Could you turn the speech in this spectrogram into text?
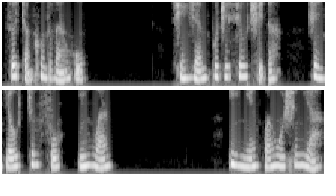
所掌控的玩物，全然不知羞耻的任由征服淫玩。一年玩物生涯，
